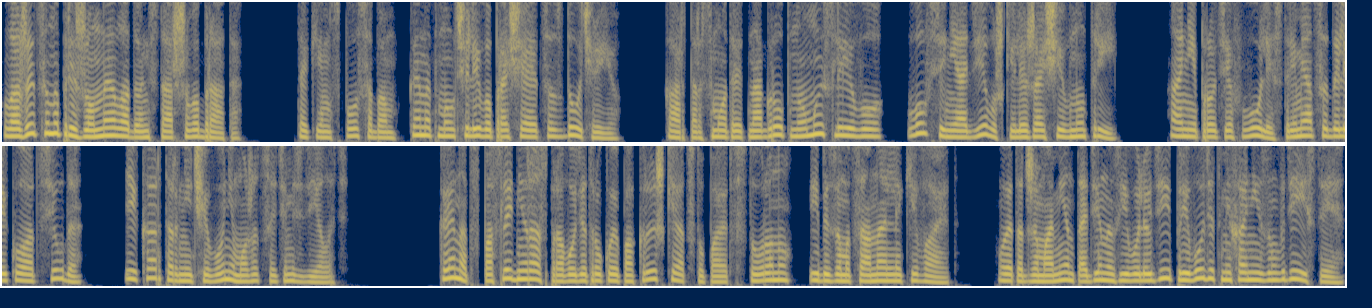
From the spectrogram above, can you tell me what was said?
ложится напряженная ладонь старшего брата. Таким способом Кеннет молчаливо прощается с дочерью. Картер смотрит на гроб, но мысли его вовсе не о девушке, лежащей внутри, они против воли стремятся далеко отсюда, и Картер ничего не может с этим сделать. Кеннет в последний раз проводит рукой по крышке, отступает в сторону и безэмоционально кивает. В этот же момент один из его людей приводит механизм в действие.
